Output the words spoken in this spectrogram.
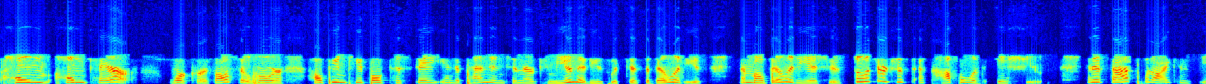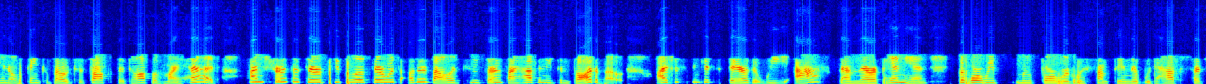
home home care workers also who are helping people to stay independent in their communities with disabilities and mobility issues. Those are just a couple of issues. And if that's what I can, you know, think about just off the top of my head, I'm sure that there are people out there with other valid concerns I haven't even thought about. I just think it's fair that we ask them their opinion before we move forward with something that would have such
